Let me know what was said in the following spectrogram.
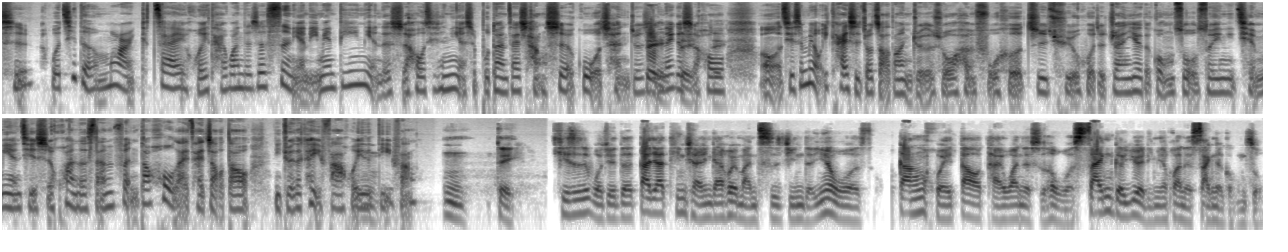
是我记得 Mark 在回台湾的这四年里面，第一年的时候，其实你也是不断在尝试的过程。就是那个时候，呃，其实没有一开始就找到你觉得说很符合志趣或者专业的工作，所以你前面其实换了三份，到后来才找到你觉得可以发挥的地方。嗯。嗯，对。其实我觉得大家听起来应该会蛮吃惊的，因为我刚回到台湾的时候，我三个月里面换了三个工作。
